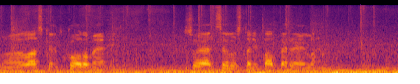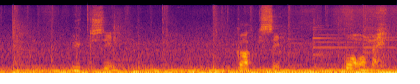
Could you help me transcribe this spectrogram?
Mä olen laskenut kolmeen. Suojaat selustani papereilla. Yksi, kaksi, kolme.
